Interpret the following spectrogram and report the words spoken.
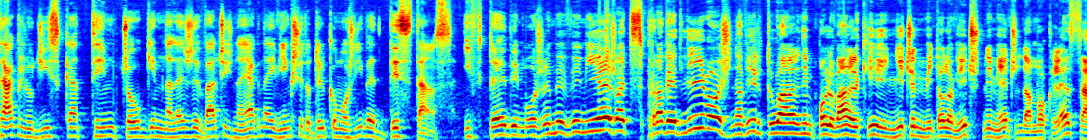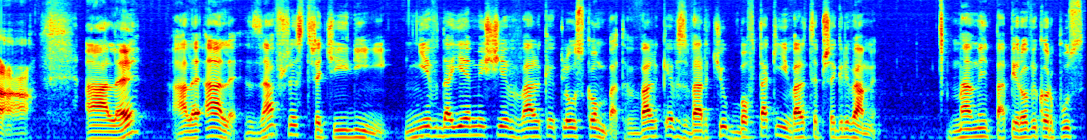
tak ludziska tym czołgiem należy walczyć na jak największy to tylko możliwe dystans. I wtedy możemy wymierzać sprawiedliwość na wirtualnym polu walki, niczym mitologiczny miecz Damoklesa. Ale, ale, ale, zawsze z trzeciej linii. Nie wdajemy się w walkę close combat, w walkę w zwarciu, bo w takiej walce przegrywamy. Mamy papierowy korpus,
